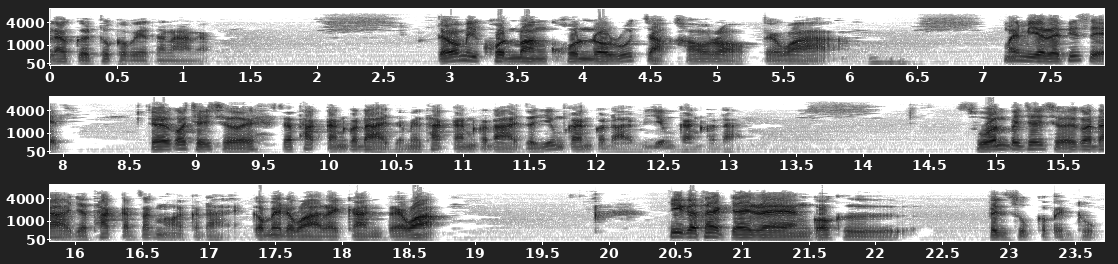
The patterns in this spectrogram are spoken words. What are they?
แล้วเกิดทุกขเวทนาแล้วแต่ว่ามีคนบางคนเรารู้จักเขาหรอก แต่ว่าไม่มีอะไรพิเศษ เจอก็เฉยๆจะทักกันก็ได้ จะไม่ทักกันก็ได้ จะยืมกันก็ได้ ไม่ยืมกันก็ได้ สวนไปเฉยๆก็ได้ จะทักกันสักหน่อยก็ได้ ก็ไม่ได้ว่าอะไรกัน แต่ว่า ที่กระแทกใจแรงก็คือเป็นสุขกับเป็นทุกข์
